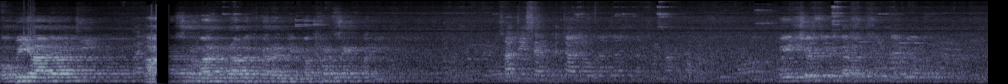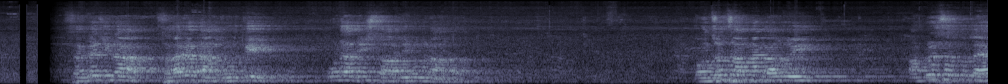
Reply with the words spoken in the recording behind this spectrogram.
ਉਹ ਵੀ ਆ ਜਾਣ ਆਪ ਸਨਮਾਨ ਪ੍ਰਾਪਤ ਕਰਨ ਜੀ ਮੱਖਣ ਸਿੰਘ ਭਾਈ। ਸਰ ਜੀ ਸੈਂਟਰ ਚ ਆ ਜਾਓ। ਈਸ਼ਵਰ ਸਿੰਘ ਦਰਸ਼ਨ ਸਿੰਘ ਜੀ ਸੰਗਤ ਜੀ ਨਾਲ ਸਾਰਿਆਂ ਨਾਲ ਜੁੜ ਕੇ ਉਹਨਾਂ ਦੀ ਸ਼ਤਾਬਦੀ ਨੂੰ ਮਨਾਉਂਦਾ। ਕੌਂਸਲ ਸਾਹਿਬ ਨਾਲ ਗੱਲ ਹੋਈ। ਅੰਮ੍ਰਿਤਸਰ ਤੋਂ ਲੈ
